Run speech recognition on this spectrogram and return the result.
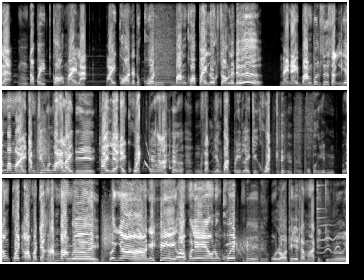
และอืมต้องไปเกาะใหม่ละไปก่อนนะทุกคนบังขอไปโลกสองแล้วเด้อ ไหนๆบังเพิ่งซื้อสัตว์เลี้ยงมาใหม่ตั้งชื่อมันว่าอะไรดี ใช่แล้วไอ้เควดยังไงล่ะ สัตว์เลี้ยงบ้านเปรตอะไรชื่อเควดกูเพิ่งเห็น น้องเควดออกมาจากหำบังเลยเฮ้ยย่านี่ออกมาแล้วน้องเควดโอ้หล่อเท่สมาร์ทจริงๆเลย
